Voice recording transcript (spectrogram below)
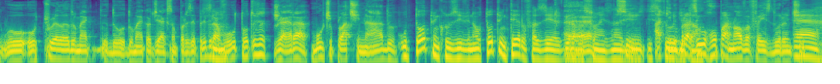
o, o thriller do, Mac, do, do, Michael Jackson, por exemplo, ele Sim. gravou, o Toto já, já era multiplatinado. O Toto, inclusive, né? O Toto inteiro fazia é, gravações, é, né? Sim. De, de Aqui no Brasil, o Roupa Nova fez durante é,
